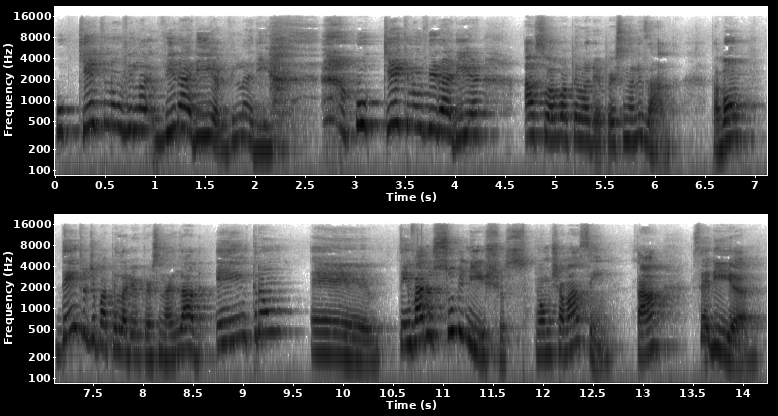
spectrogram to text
O que que não viraria, viraria? o que que não viraria a sua papelaria personalizada, tá bom? Dentro de papelaria personalizada entram é, tem vários subnichos, vamos chamar assim, tá? Seria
